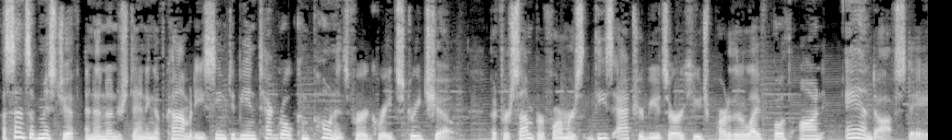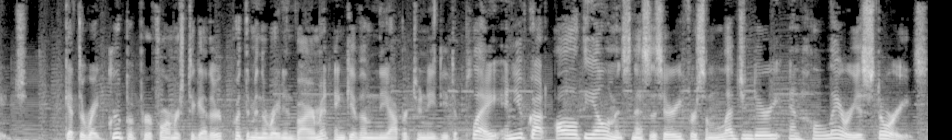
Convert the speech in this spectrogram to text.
A sense of mischief and an understanding of comedy seem to be integral components for a great street show, but for some performers, these attributes are a huge part of their life both on and off stage. Get the right group of performers together, put them in the right environment, and give them the opportunity to play, and you've got all of the elements necessary for some legendary and hilarious stories.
